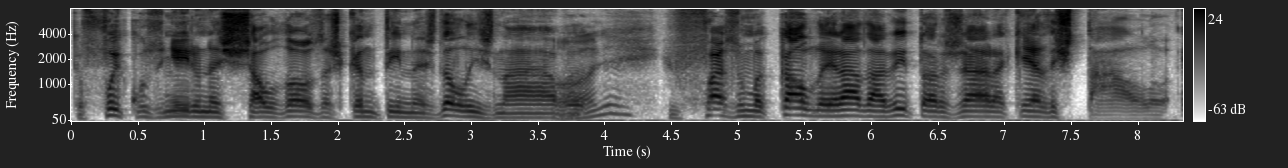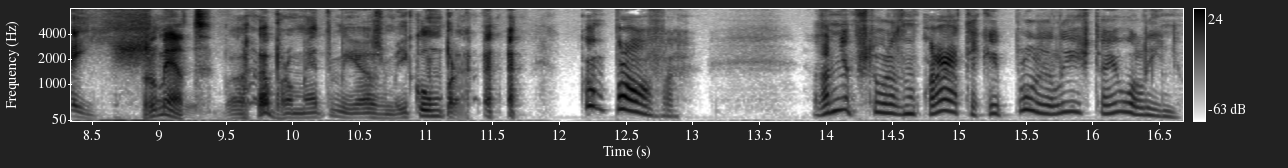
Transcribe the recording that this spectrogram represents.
que foi cozinheiro nas saudosas cantinas da Lisnave Olha. e faz uma caldeirada a Vitor Jara que é de estalo. Ei, Promete. Promete mesmo e cumpra. Como prova da minha postura democrática e pluralista, eu alinho.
